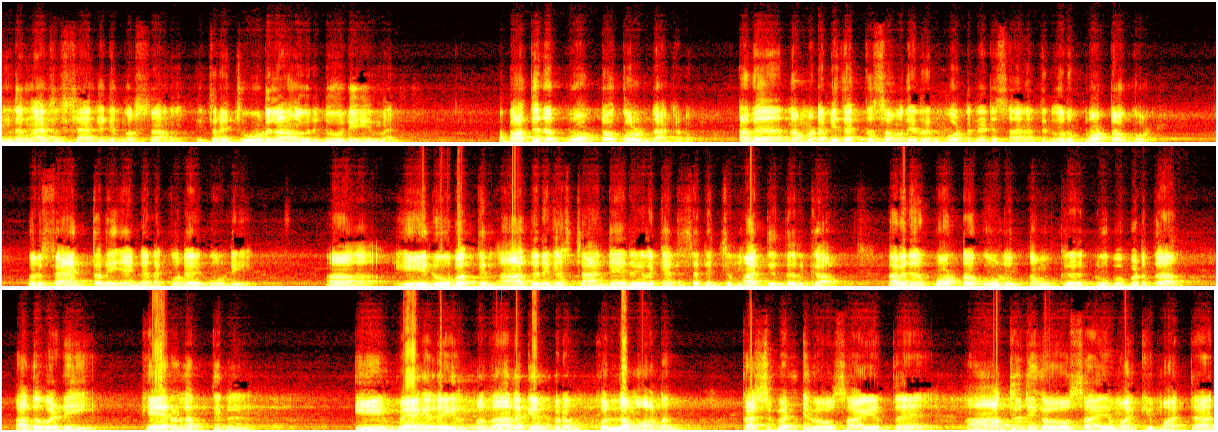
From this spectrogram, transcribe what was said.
ഇന്റർനാഷണൽ സ്റ്റാൻഡേർഡ് പ്രശ്നമാണ്. ഇത്രയും ചൂടിലാണ് ഒരു ജോലി ചെയ്യുന്നത് അപ്പൊ അതിന് പ്രോട്ടോകോൾ ഉണ്ടാക്കണം. അത് നമ്മുടെ വിദഗ്ധ സമിതിയുടെ റിപ്പോർട്ടിന്റെ അടിസ്ഥാനത്തിൽ ഒരു പ്രോട്ടോകോൾ ഒരു ഫാക്ടറി എങ്ങനെ കുറെ കൂടി ഈ രൂപത്തിൽ ആധുനിക സ്റ്റാൻഡേർഡുകൾക്ക് അനുസരിച്ച് മാറ്റി തീർക്കാം അവർ പ്രോട്ടോകോളും നമുക്ക് രൂപപ്പെടുത്താം. അതുവഴി കേരളത്തിൽ ഈ മേഖലയിൽ പ്രധാന കേന്ദ്രം കൊല്ലമാണ്. കശുവണ്ടി വ്യവസായത്തെ ആധുനിക വ്യവസായമാക്കി മാറ്റാൻ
